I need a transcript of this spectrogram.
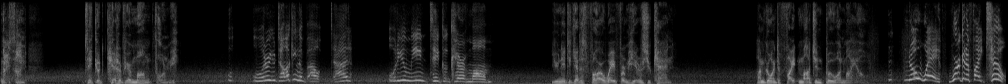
my son, take good care of your mom for me. What are you talking about, Dad? What do you mean, take good care of Mom? You need to get as far away from here as you can. I'm going to fight Majin Buu on my own. No way! We're gonna fight too!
